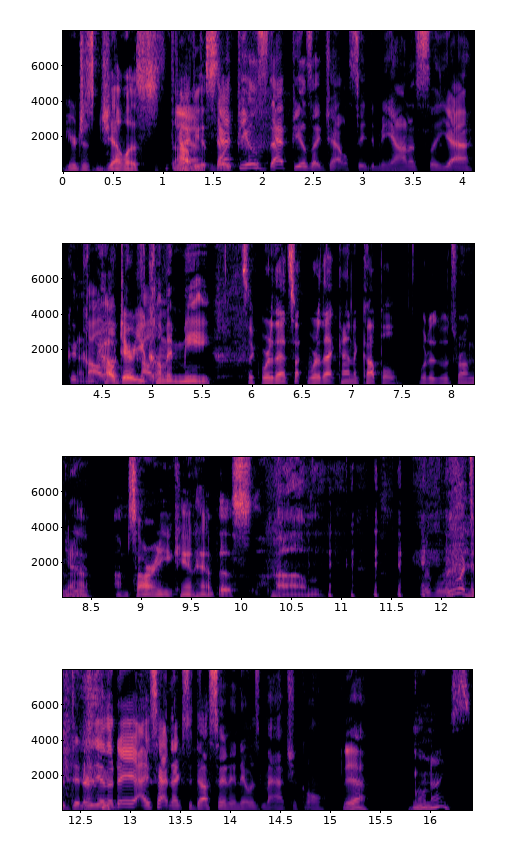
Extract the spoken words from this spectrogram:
you're just jealous, Yeah. obviously. that feels that feels like jealousy to me, honestly. Yeah, good call. How out, dare you come out. at me? It's like we're that we're that kind of couple. What is what's wrong with Yeah, you? I'm sorry, you can't have this. Um, Like, when we went to dinner the other day, I sat next to Dustin, and it was magical. Yeah. oh, nice.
